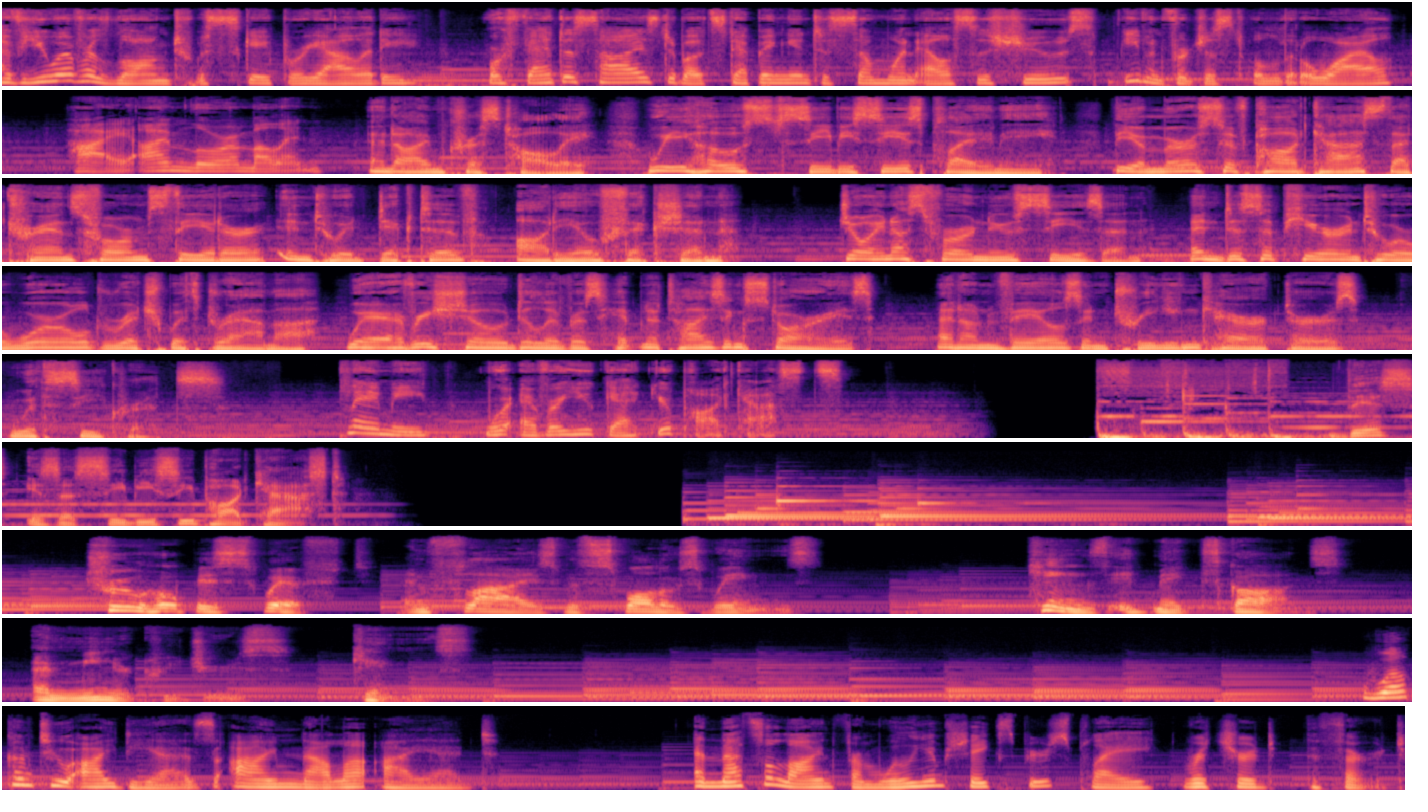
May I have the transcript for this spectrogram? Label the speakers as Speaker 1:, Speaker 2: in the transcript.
Speaker 1: Have you ever longed to escape reality or fantasized about stepping into someone else's shoes, even for just a little while? Hi, I'm Laura Mullen.
Speaker 2: And I'm Chris Tolley. We host CBC's Play Me, the immersive podcast that transforms theater into addictive audio fiction. Join us for a new season and disappear into a world rich with drama, where every show delivers hypnotizing stories and unveils intriguing characters with secrets.
Speaker 1: Play me wherever you get your podcasts.
Speaker 3: This is a CBC podcast.
Speaker 4: True hope is swift and flies with swallows' wings. Kings it makes gods, and meaner creatures kings.
Speaker 5: Welcome to Ideas. I'm Nahlah Ayed. And that's a line from William Shakespeare's play, Richard III,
